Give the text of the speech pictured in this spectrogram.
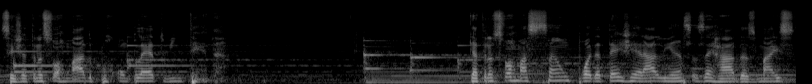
Seja transformado por completo e entenda que a transformação pode até gerar alianças erradas, mas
